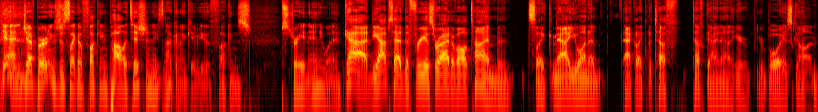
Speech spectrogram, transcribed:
Yeah, and Jeff Berding's just like a fucking politician. He's not gonna give you the fucking straight anyway. God, Yops had the freest ride of all time. It's like now you want to act like the tough tough guy now that your your boy is gone,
